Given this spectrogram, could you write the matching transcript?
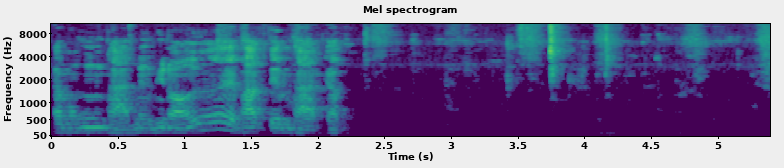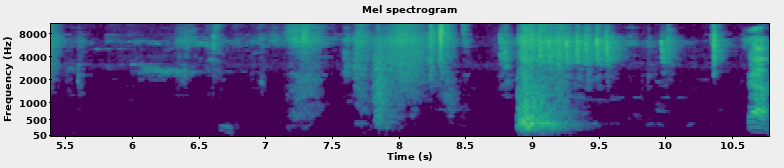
ทำมาหุ งถาดหนึ่งพี่น้องเอ้ยพักเต็มถาดครับแซ่บ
